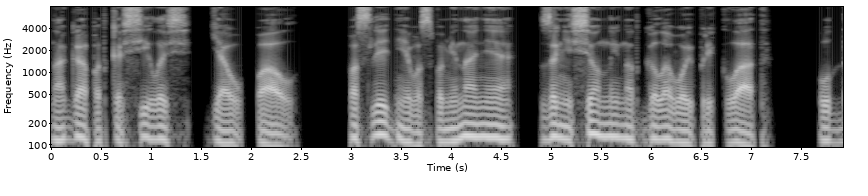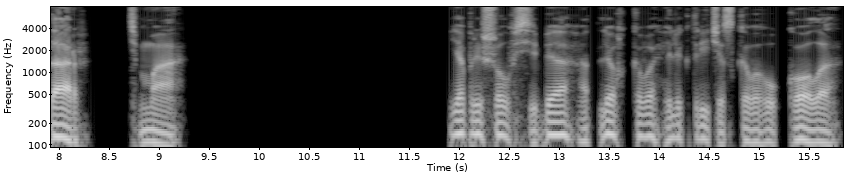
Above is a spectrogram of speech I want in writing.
Нога подкосилась, я упал. Последнее воспоминание — занесенный над головой приклад. Удар, Тьма. Я пришел в себя от легкого электрического укола.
